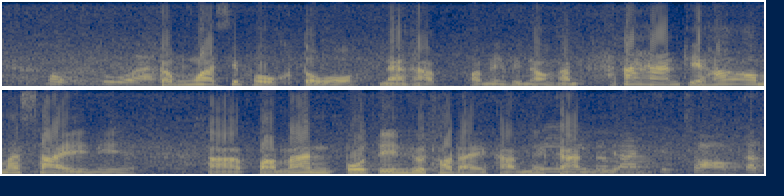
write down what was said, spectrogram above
16ตัวกับงวดสิบหกโตนะครับพ่อแม่พี่น้องครับ อาหารที่เขาเอามาใส่นี่ อ่าประมาณโปรตีนอยู่เท่าไหร่ครับในการมีปเลี้ระยง มาณ 12 กับ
